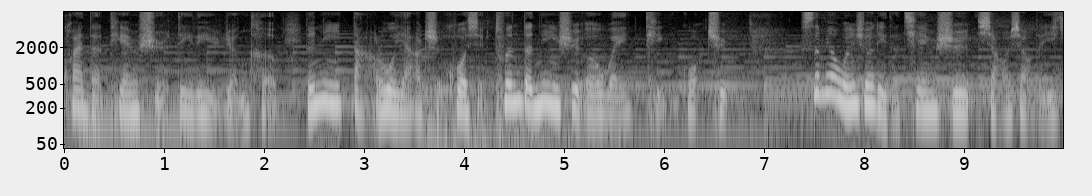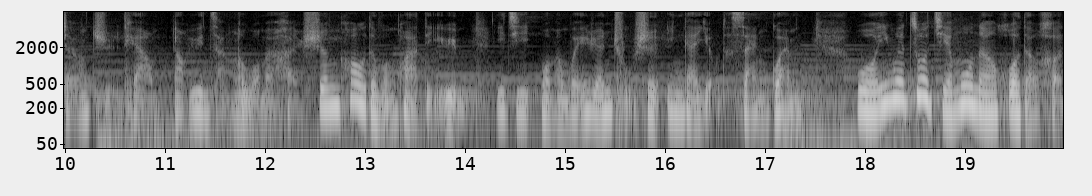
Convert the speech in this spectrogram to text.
换的天时地利人和，等你打落牙齿或血吞的逆势而为，挺过去。寺庙文学里的签诗，小小的一张纸条，然后蕴藏了我们很深厚的文化底蕴，以及我们为人处事应该有的三观。我因为做节目呢，获得很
